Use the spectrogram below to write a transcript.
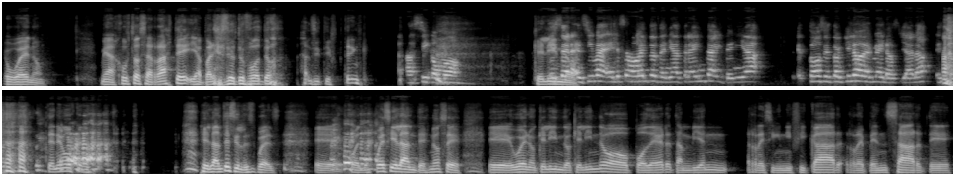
Qué bueno. Mira, justo cerraste y apareció tu foto. Así, Así como Qué lindo. encima en ese momento tenía 30 y tenía todos estos kilos de menos, y ahora tenemos el antes y el después. Eh, o el después y el antes, no sé. Eh, bueno, qué lindo, qué lindo poder también resignificar, repensarte,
